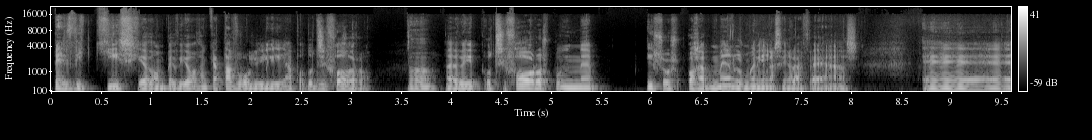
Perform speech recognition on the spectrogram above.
παιδική σχεδόν παιδιόθεν καταβολή από τον Τσιφόρο. Α, Δηλαδή ο Τσιφόρος που είναι ίσως ο αγαπημένος μου Έλληνας συγγραφέας ε,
